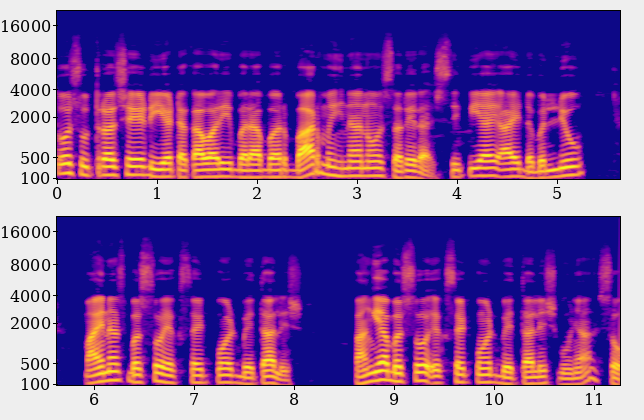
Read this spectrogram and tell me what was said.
તો સૂત્ર છે ડીએ ટકાવારી બરાબર બાર મહિનાનો સરેરાશ સીપીઆઈ આઈ ડબલ્યુ માઇનસ બસો એકસઠ પોઈન્ટ બેતાલીસ, ભાંગ્યા બસો એકસઠ પોઈન્ટ બેતાલીસ ગુણ્યા સો.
